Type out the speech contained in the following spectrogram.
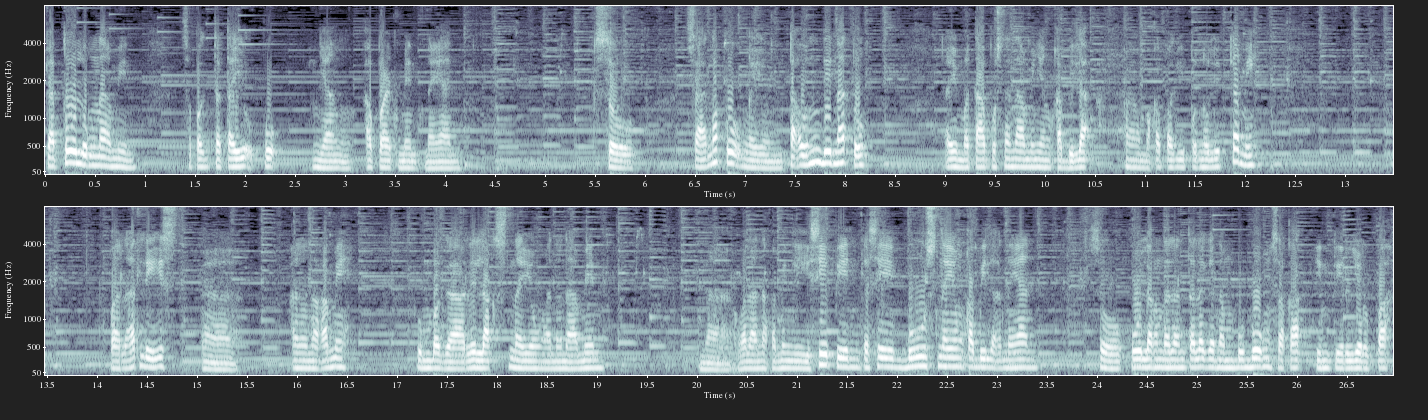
katulong namin sa pagtatayo po niyang apartment na yan. So, sana po ngayong taon din na to ay matapos na namin yung kabila. ah, makapag-ipon ulit kami para at least ah, ano na kami kumbaga relax na yung ano namin na wala na kaming iisipin kasi buhos na yung kabila na yan So, kulang na lang talaga ng bubong saka interior pa.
